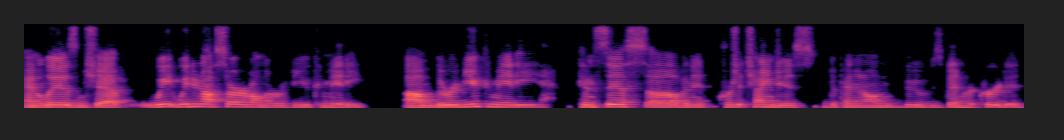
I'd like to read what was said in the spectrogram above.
and Liz and Shep, we, we do not serve on the review committee. Um, the review committee consists of, and it, of course it changes depending on who's been recruited.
